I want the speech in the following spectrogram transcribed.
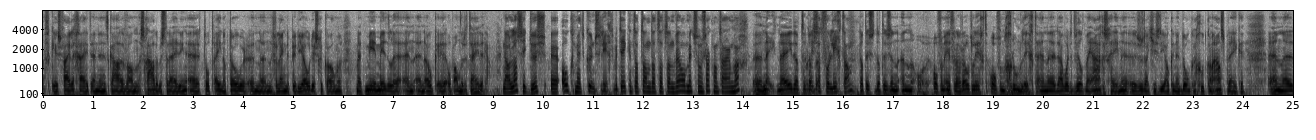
verkeersveiligheid en in het kader van schadebestrijding er tot 1 oktober een, een verlengde periode is gekomen met meer middelen en, en ook eh, op andere tijden. Nou las ik dus eh, ook met kunstlicht. Betekent dat dan dat dat dan wel met zo'n zaklantaarn mag? Eh, nee, nee. Dat, Wat is dat voor licht dan? Dat is, dat is een, een, of een infrarood licht of een groen licht. En daar wordt het wild mee aangeschenen. zodat je ze die ook in het donker goed kan aanspreken. En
